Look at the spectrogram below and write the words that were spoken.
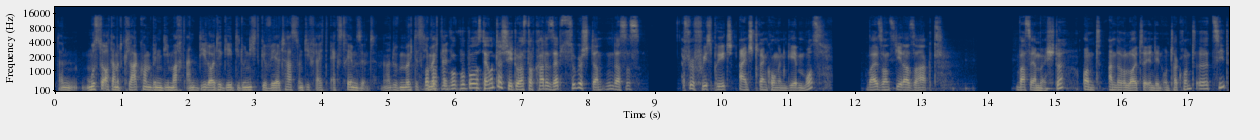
dann musst du auch damit klarkommen, wenn die Macht an die Leute geht, die du nicht gewählt hast und die vielleicht extrem sind. Du möchtest, Aber möchte wo, wo, wo ist der Unterschied? Du hast doch gerade selbst zugestanden, dass es für Free Speech Einschränkungen geben muss, weil sonst jeder sagt, was er möchte und andere Leute in den Untergrund äh, zieht.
